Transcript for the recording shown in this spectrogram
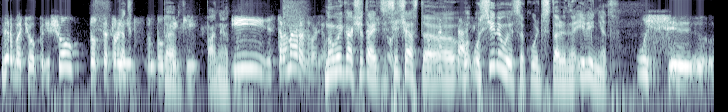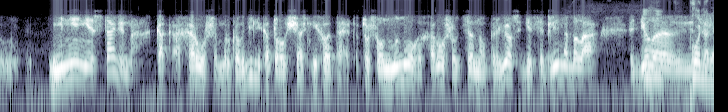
Горбачев пришел, тот, который Это, не должен был да, прийти, понятно. и страна развалилась. Ну, вы как считаете, сейчас-то э, усиливается культ Сталина или нет? Ус... Э, мнение Сталина, как о хорошем руководителе, которого сейчас не хватает, то, что он много хорошего, ценного привез, дисциплина была, дело... Угу. Поняли,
